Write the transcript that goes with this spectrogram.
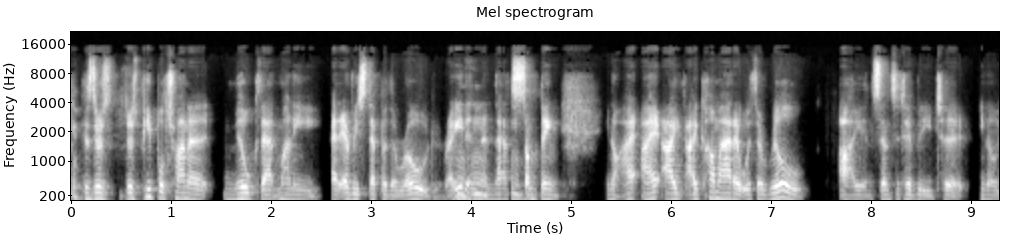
Because there's there's people trying to milk that money at every step of the road, right? Mm-hmm, and, and that's mm-hmm. something, you know, I I I come at it with a real eye and sensitivity to you know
